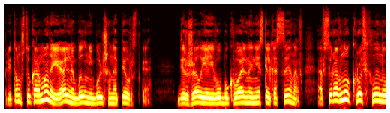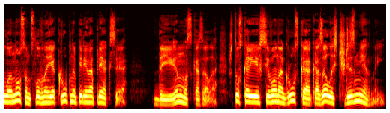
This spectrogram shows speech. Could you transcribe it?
При том, что карман реально был не больше наперстка. Держал я его буквально несколько сценов, а все равно кровь хлынула носом, словно я крупно перенапрягся. Да и Эмма сказала, что, скорее всего, нагрузка оказалась чрезмерной.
